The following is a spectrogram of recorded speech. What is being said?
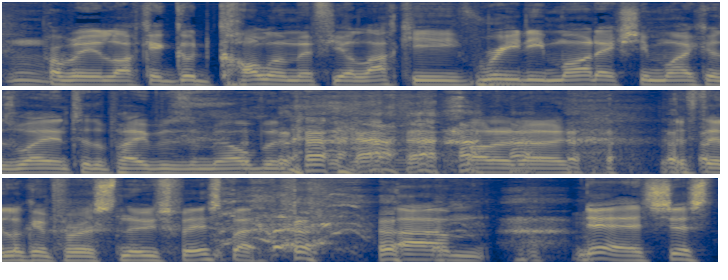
probably like a good column if you're lucky. Reedy might actually make his way into the papers in Melbourne. I don't know if they're looking for a snooze fest, but um, yeah, it's just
